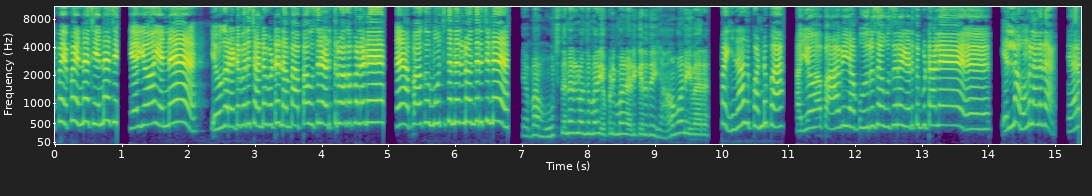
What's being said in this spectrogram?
எப்ப எப்ப என்னாச்சு என்னாச்சு? ஐயோ என்ன? இவங்க ரெண்டு பேரும் சண்டை போட்டு நம்ம அப்பா உசுர எடுத்துருவாங்க போலனே. அப்பாவுக்கு மூச்சு திணறல் வந்துருச்சுனே. ஏம்மா மூச்சு திணறல் வந்த மாதிரி எப்படிம்மா நடிக்கிறது? யாமா நீ வேற? ஏதாவது பண்ணுப்பா. ஐயோ பாவி என் புதுசா உசுர எடுத்து விட்டாலே எல்லாம் உங்களாலதான். நேர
